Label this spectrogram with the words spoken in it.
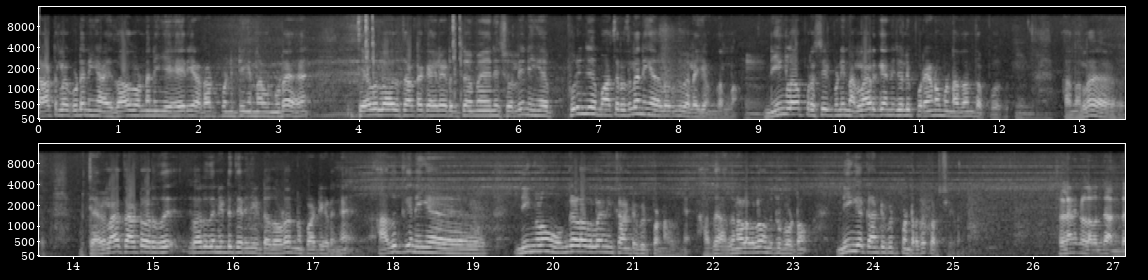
தாட்டில் கூட நீங்கள் ஏதாவது ஒன்று நீங்கள் ஏறி அடாப்ட் பண்ணிட்டீங்கன்னாலும் கூட தேவையில்லாத தாட்டை கையில் எடுத்துட்டோமேன்னு சொல்லி நீங்கள் புரிஞ்ச மாத்திரத்தில் நீங்கள் அதிலிருந்து விலகி வந்துடலாம் நீங்களாக ப்ரொசீட் பண்ணி நல்லா இருக்கேன்னு சொல்லி பிரயாணம் பண்ணால் தான் தப்பு அது. அதனால் தேவையில்லாத தாட்டு வருது வருதுன்னுட்டு தெரிஞ்சுக்கிட்டதோட நிப்பாட்டிக்கிடுங்க அதுக்கு நீங்கள் நீங்களும் உங்கள் அளவில் நீங்கள் கான்ட்ரிபியூட் பண்ணாதுங்க. அது அதன் அளவில் வந்துட்டு போட்டோம். நீங்கள் கான்ட்ரிபியூட் பண்ணுறதை குறைச்சிக்கிடுங்க சில நேரங்களில் வந்து அந்த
